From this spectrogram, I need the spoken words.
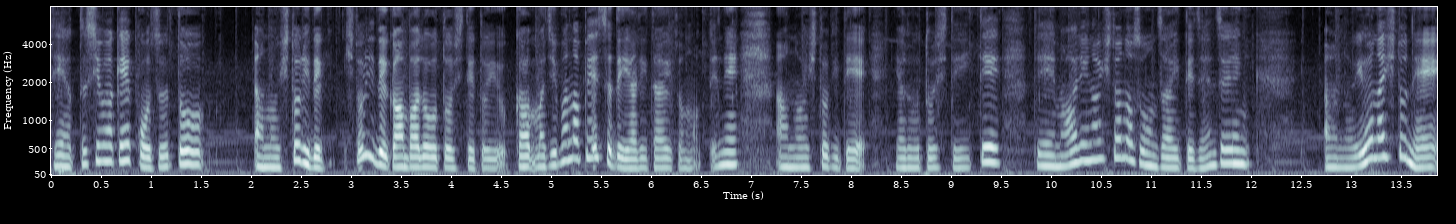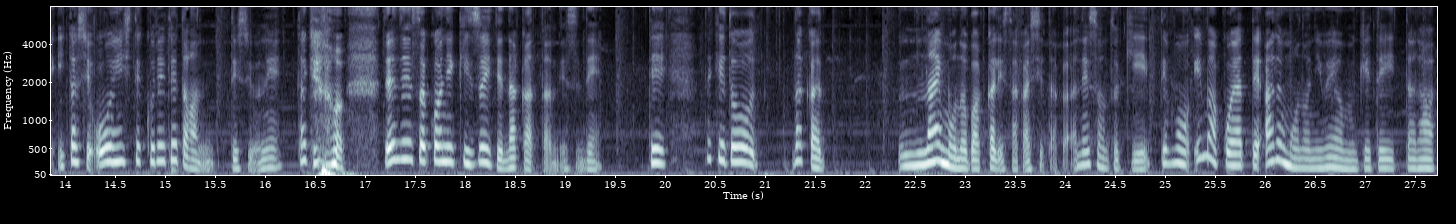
で私は結構ずっとあの一人で一人で頑張ろうとしてというか、まあ、自分のペースでやりたいと思ってねあの一人でやろうとしていてで周りの人の存在って全然あのいろんな人ねいたし応援してくれてたんですよね。だけど全然そこに気づいてなかったんですね。でだけどなんかないものばっかり探してたからねその時。でも今こうやってあるものに目を向けていったら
